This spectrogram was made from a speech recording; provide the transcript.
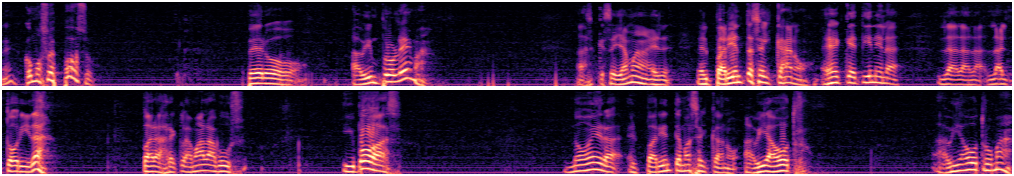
¿eh? Como su esposo. Pero había un problema. Que se llama el, el pariente cercano. Es el que tiene la, la, la, la, autoridad para reclamar abuso. Y Boaz no era el pariente más cercano, había otro. Había otro más.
